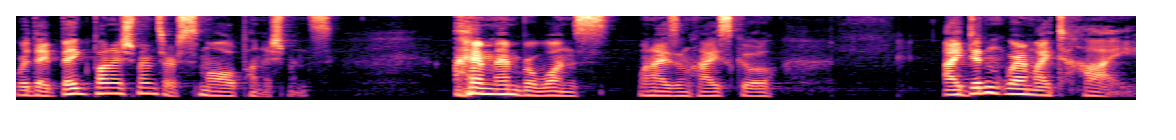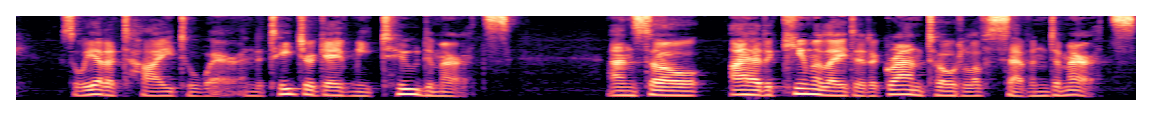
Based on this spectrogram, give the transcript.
Were they big punishments or small punishments? I remember once when I was in high school, I didn't wear my tie so we had a tie to wear, and the teacher gave me two demerits. And so I had accumulated a grand total of seven demerits.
